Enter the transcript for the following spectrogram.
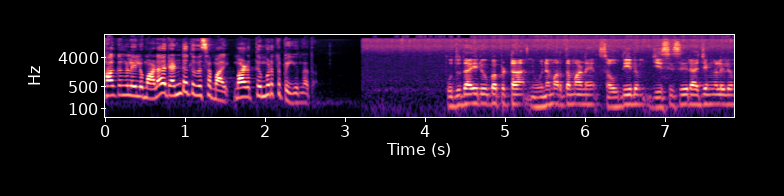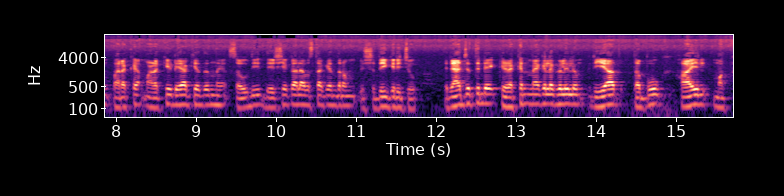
ഭാഗങ്ങളിലുമാണ് രണ്ട് ദിവസമായി മഴ തിമിർത്ത് പെയ്യുന്നത്. പുതുതായി രൂപപ്പെട്ട ന്യൂനമർദ്ദമാണ് സൗദിയിലും ജി സി സി രാജ്യങ്ങളിലും പരക്കെ മഴക്കിടയാക്കിയതെന്ന് സൗദി ദേശീയ കാലാവസ്ഥാ കേന്ദ്രം വിശദീകരിച്ചു. രാജ്യത്തിന്റെ കിഴക്കൻ മേഖലകളിലും റിയാദ് തബൂക്ക് ഹായിൽ മക്ക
